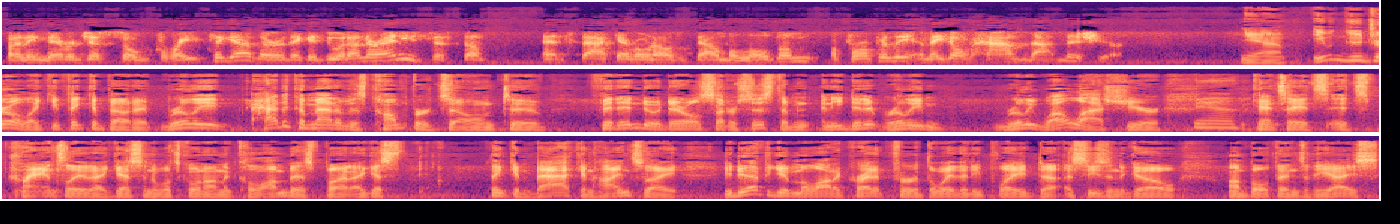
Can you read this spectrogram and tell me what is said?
But I think they were just so great together, they could do it under any system and stack everyone else down below them appropriately, and they don't have that this year. Yeah, even Gaudreau, like you think about it, really had to come out of his comfort zone to fit into a Daryl Sutter system, and, and he did it really, really well last year. Yeah, can't say it's it's translated, I guess, into what's going on in Columbus, but I guess thinking back in hindsight, you do have to give him a lot of credit for the way that he played uh, a season ago on both ends of the ice.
